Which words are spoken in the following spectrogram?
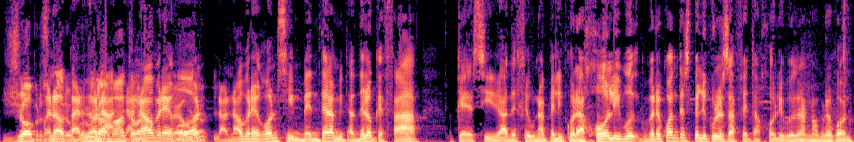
jo Bueno, presentaré un perdona, programa... l'Anna la Obregón, veure. l'Anna Obregón s'inventa la meitat de lo que fa que si ha de fer una pel·lícula a Hollywood... Però quantes pel·lícules ha fet a Hollywood, l'Anna Obregón?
